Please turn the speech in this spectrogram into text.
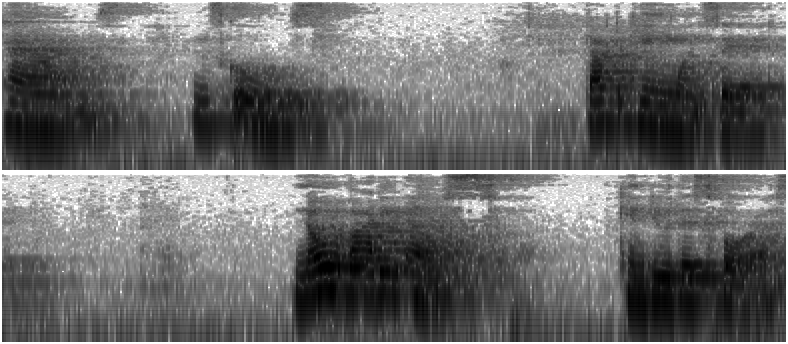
towns, and schools. Dr. King once said, Nobody else can do this for us.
